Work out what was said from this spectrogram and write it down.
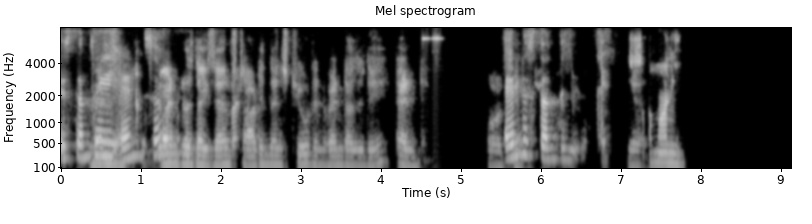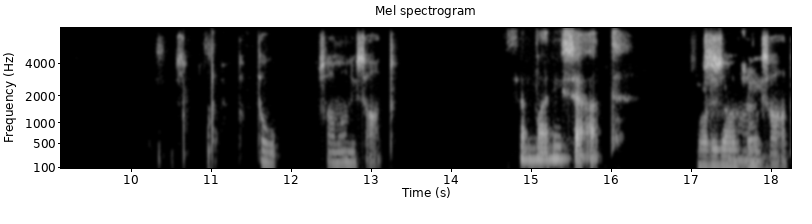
Is Tantahi when, end, sir? When does the exam start in the institute and when does it end? End is Tantahi. Okay. Yeah. Samani. So, Samani Saat. Samani Saat. What is our Samani Saat.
